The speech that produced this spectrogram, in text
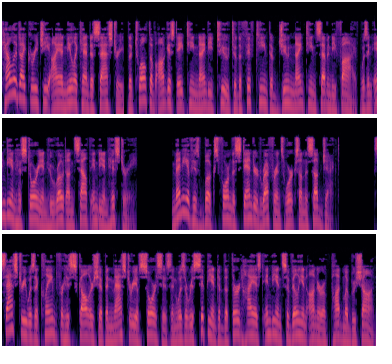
Kallidaikurichi Aiyah Nilakanta Sastry, the 12th of August 1892 to the 15th of June 1975, was an Indian historian who wrote on South Indian history. Many of his books form the standard reference works on the subject. Sastry was acclaimed for his scholarship and mastery of sources and was a recipient of the third highest Indian civilian honour of Padma Bhushan.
